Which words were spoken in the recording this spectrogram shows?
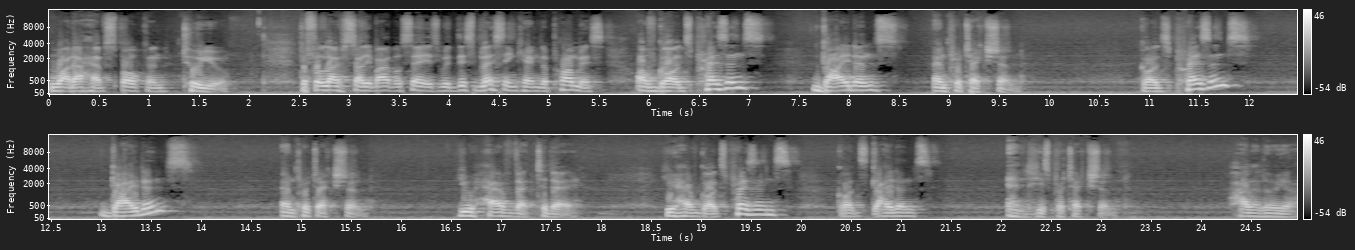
what I have spoken to you. The Full Life Study Bible says, With this blessing came the promise of God's presence guidance, and protection. God's presence, guidance, and protection. You have that today. You have God's presence, God's guidance, and His protection. Hallelujah.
